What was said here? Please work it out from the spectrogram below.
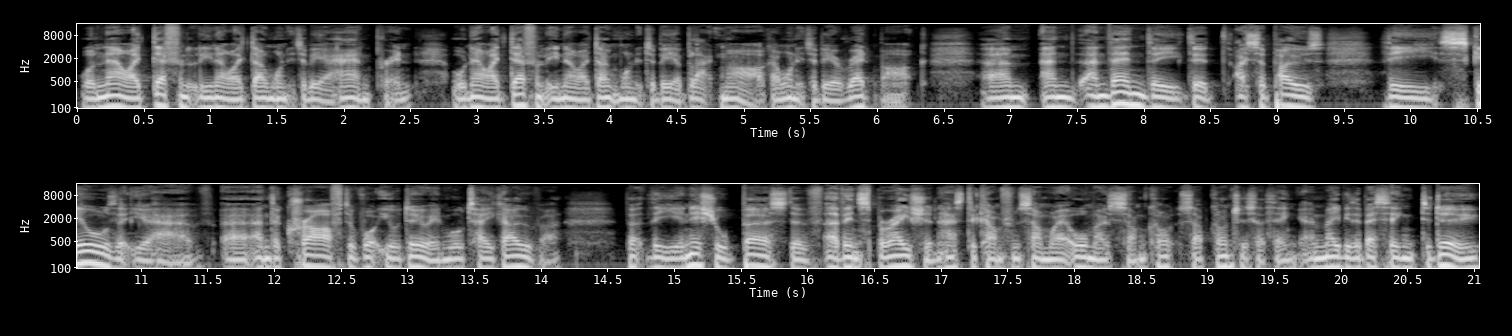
well, now I definitely know I don't want it to be a handprint, or now I definitely know I don't want it to be a black mark. I want it to be a red mark. Um, and and then the the I suppose the skills that you have uh, and the craft of what you're doing will take over. But the initial burst of, of inspiration has to come from somewhere almost some subconscious, I think. And maybe the best thing to do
